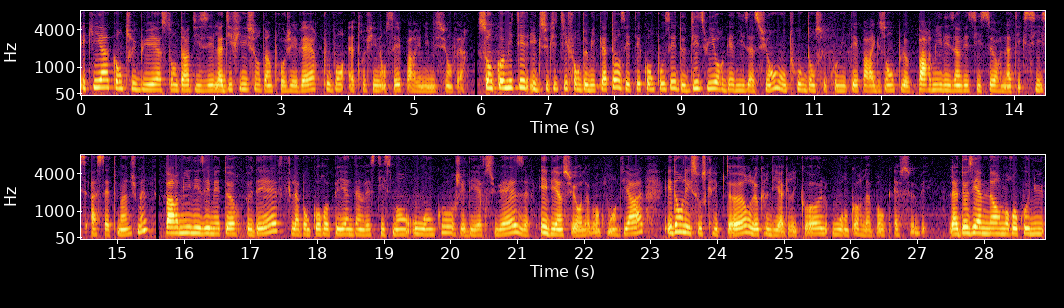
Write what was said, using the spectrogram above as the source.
et qui a contribué à standardiser la définition d'un projet vert pouvant être financé par une émission verte. Son comité exécutif en 2014 était composé de 18 organisations. On trouve dans ce comité par exemple parmi les investisseurs Natixis Asset Management, parmi les émetteurs EDF, la Banque européenne d'investissement ou encore GDF Suez et bien sûr la Banque mondiale et dans les souscripteurs le Crédit Agricole ou encore la Banque SEB. La deuxième norme reconnue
